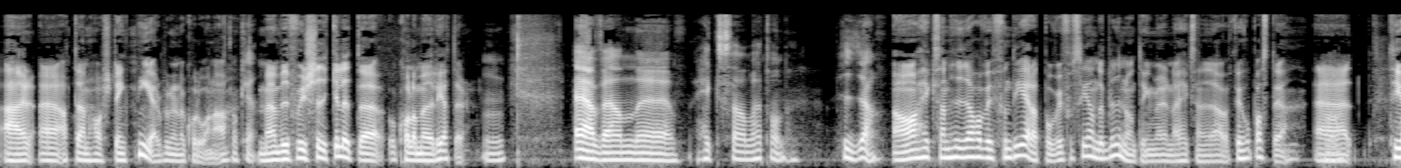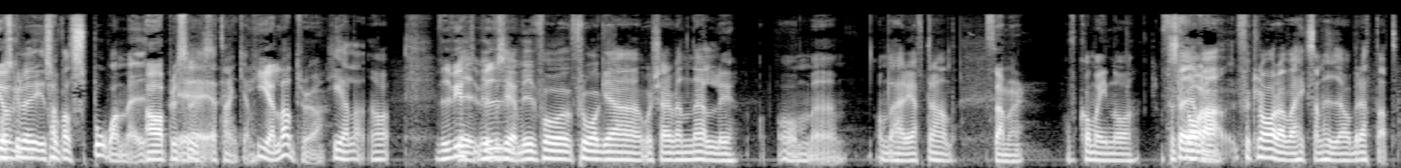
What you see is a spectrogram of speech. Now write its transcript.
är eh, att den har stängt ner på grund av corona. Okej. Men vi får ju kika lite och kolla möjligheter. Mm. Även eh, häxan, vad heter hon? Hia. Ja, häxan Hia har vi funderat på. Vi får se om det blir någonting med den där häxan Hia. Vi hoppas det. Ja. Eh, Hon skulle i så fall spå mig. Ja, precis. eh, Är tanken. helad tror jag. Hela, ja. Vi Vi, vet, vi, får se. vi får fråga vår kära vän Nelly om, eh, om det här i efterhand. Stämmer. Hon får komma in och Förklara. Säga vad, förklara vad häxan Hia har berättat.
